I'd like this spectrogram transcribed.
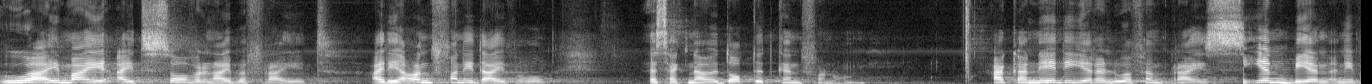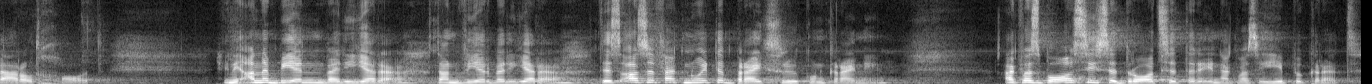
hoe hy my uit sovereignty bevry het uit die hand van die duiwel is ek nou 'n adopted kind van hom. Ek kan net die Here loof en prys. Die een been in die wêreld gehad en die ander been by die Here, dan weer by die Here. Dis asof ek nooit 'n breakthrough kon kry nie. Ek was basies 'n draadsitter en ek was 'n hipokrit.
